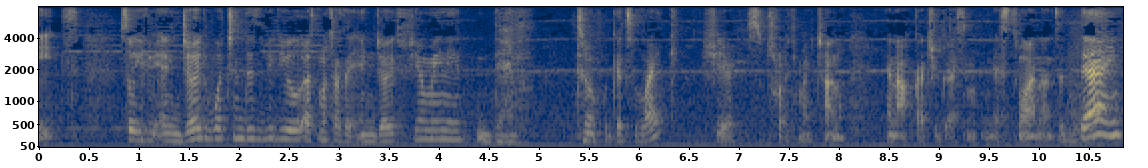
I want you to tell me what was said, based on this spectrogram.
it so if you enjoyed watching this video as much as i enjoyed filming it then don't forget to like share subscribe to my channel and i'll catch you guys in my next one. Until then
